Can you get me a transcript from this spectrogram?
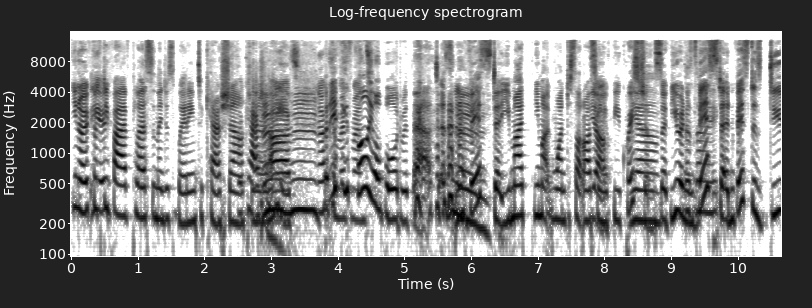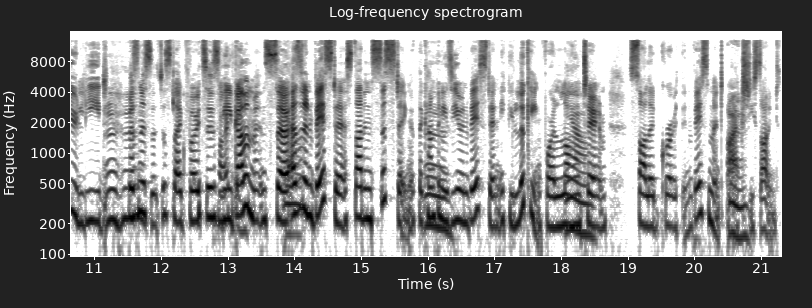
you know, Yeah. 55 plus and they're just waiting to cash out. cash you know. out, no But if you're fully on board with that as an mm. investor, you might you might want to start asking Yeah. a few questions. Yeah. So if you're an I- investor, investors do lead mm-hmm. businesses just like voters Totally. lead governments. So as an investor, start insisting that the companies mm. you invest in, if you're looking for a long term solid growth investment, are mm. actually starting to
